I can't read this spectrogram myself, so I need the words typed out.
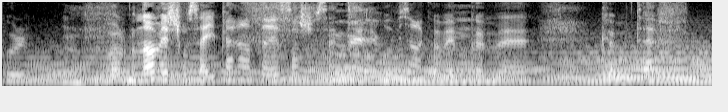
cool. Mm. Non, mais je trouve ça hyper intéressant. Je trouve ça Ouais. trop bien quand même Mm. comme, comme taf.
